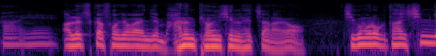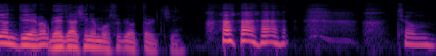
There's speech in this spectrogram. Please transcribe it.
아 예. 알래스카 소녀가 이제 많은 변신을 했잖아요. 지금으로부터 한 10년 뒤에는 내 자신의 모습이 어떨지. 좀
